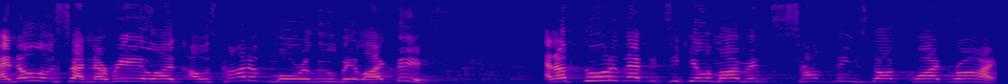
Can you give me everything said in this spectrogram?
and all of a sudden I realized I was kind of more a little bit like this. And I thought at that particular moment, something's not quite right.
